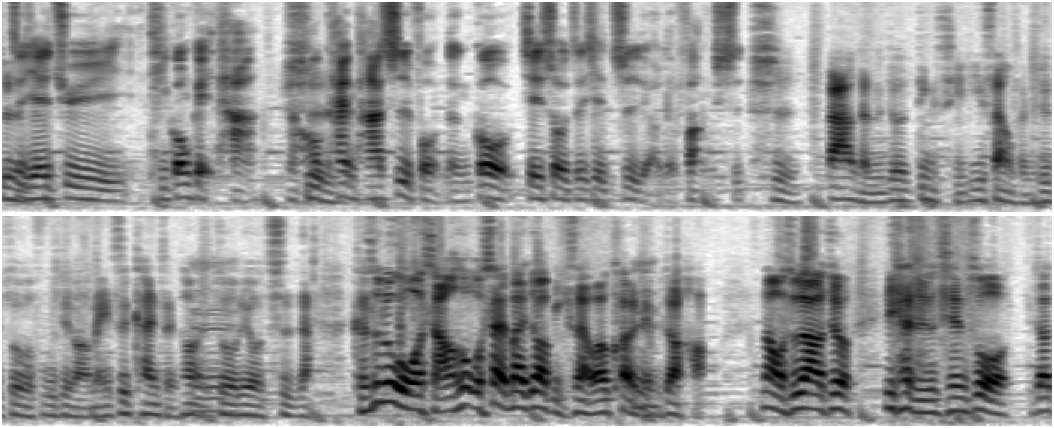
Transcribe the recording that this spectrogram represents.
这些去提供给他，然后看他是否能够接受这些治疗的方式。是，大家可能就定期一上粉去做个复健嘛，每次看整套做六次这样。可是如果我想要说，我下礼拜就要比赛，我要快一点比较好。那我是不是要就一开始就先做比较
